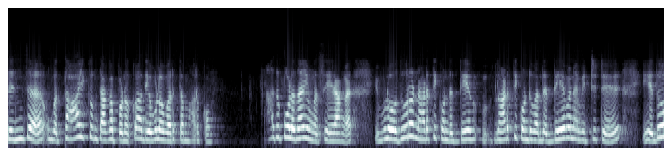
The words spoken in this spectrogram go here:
செஞ்ச உங்கள் தாய்க்கும் தகப்பனுக்கும் அது எவ்வளோ வருத்தமாக இருக்கும்? அதுபோல தான் இவங்க செய்கிறாங்க இவ்வளோ தூரம் நடத்தி கொண்ட தேவ் நடத்தி கொண்டு வந்த தேவனை விட்டுட்டு ஏதோ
